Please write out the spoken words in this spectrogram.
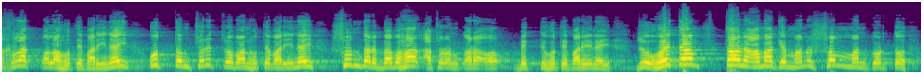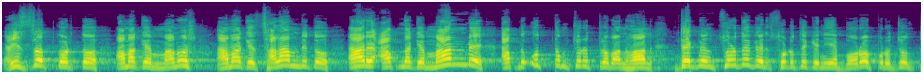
আখলাক কলা হতে পারি নাই, উত্তম চরিত্রবান হতে পারি নাই, সুন্দর ব্যবহার আচরণ করা ব্যক্তি হতে পারি নাই। যে হইতাম, তাহলে আমাকে মানুষ সম্মান করত, ইজ্জত করত, আমাকে মানুষ আমাকে সালাম দিত। আরে আপনাকে মানবে, আপনি উত্তম চরিত্রবান হন। দেখবেন ছোট থেকে ছোট থেকে নিয়ে বড় পর্যন্ত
